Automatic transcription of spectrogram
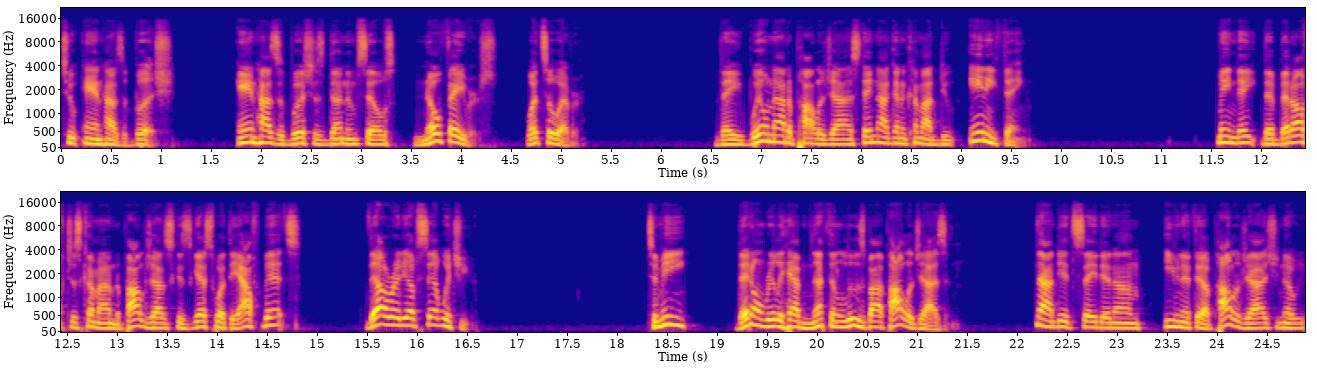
to Anheuser-Busch. Anheuser-Busch has done themselves no favors whatsoever. They will not apologize. They're not going to come out and do anything. I mean, they, they're better off just come out and apologize because guess what? The alphabets, they're already upset with you. To me, they don't really have nothing to lose by apologizing. Now, I did say that um, even if they apologize, you know,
